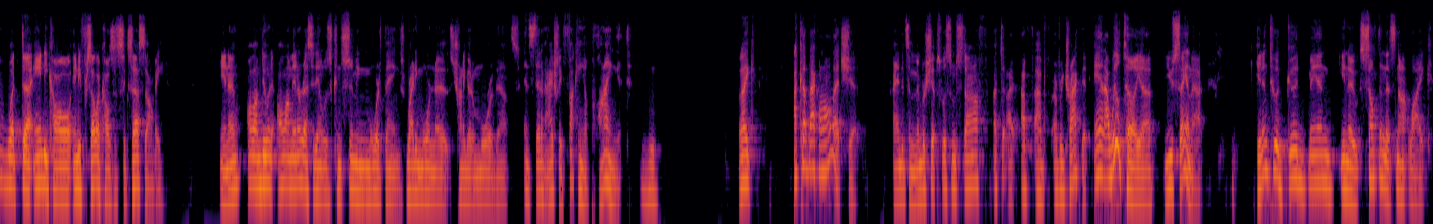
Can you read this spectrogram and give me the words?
what uh, Andy call Andy Frisella calls a success zombie. You know, all I'm doing, all I'm interested in was consuming more things, writing more notes, trying to go to more events instead of actually fucking applying it. Mm-hmm. Like, I cut back on all that shit. I ended some memberships with some stuff. I t- I, I've, I've, I've retracted. And I will tell you, you saying that, get into a good man, you know, something that's not like,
